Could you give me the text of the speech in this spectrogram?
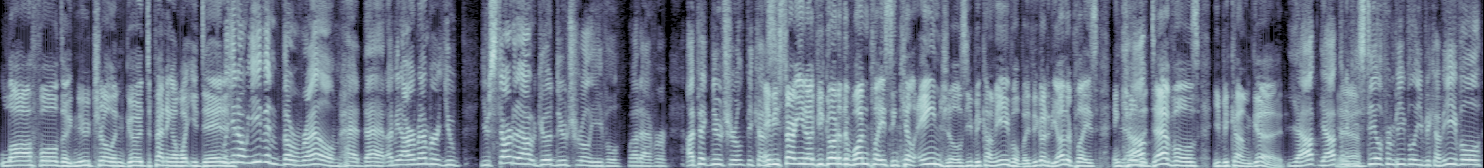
lawful to neutral and good depending on what you did. Well, you know, even the realm had that. I mean, I remember you you started out good, neutral, evil, whatever. I picked neutral because if you start, you know, if you go to the one place and kill angels, you become evil. But if you go to the other place and kill the devils, you become good. Yep, yep. And if you steal from people, you become evil.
